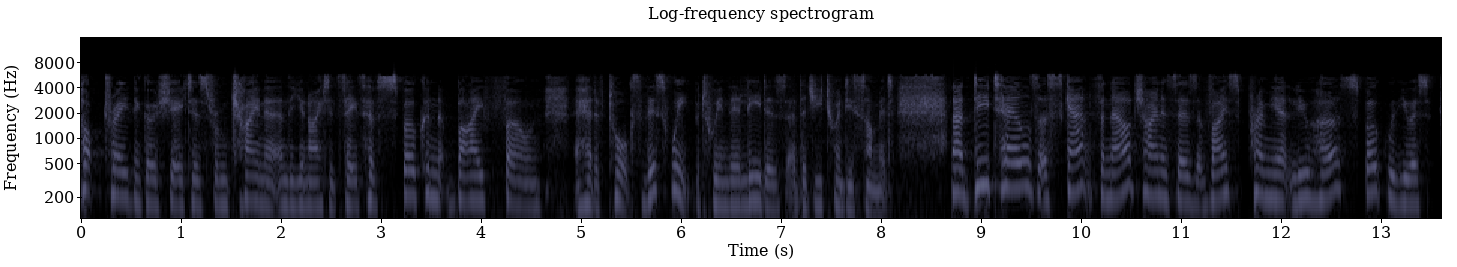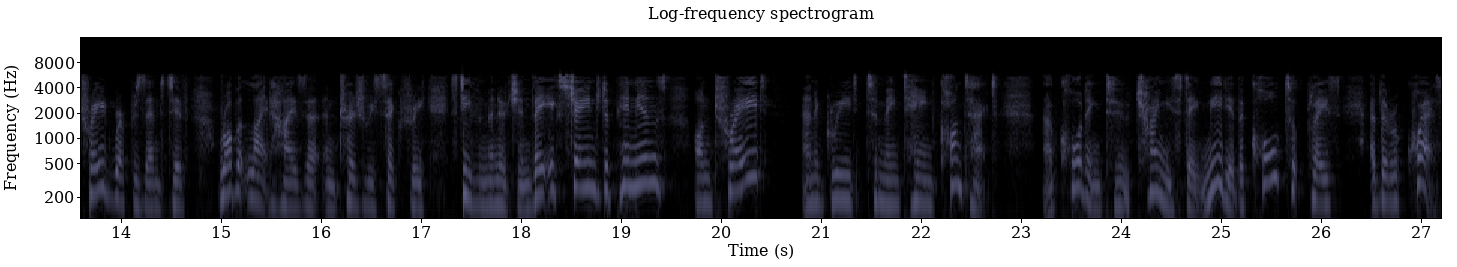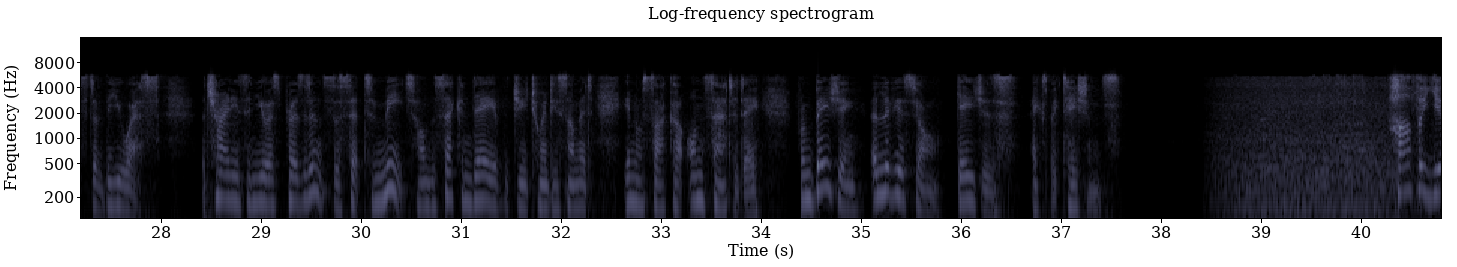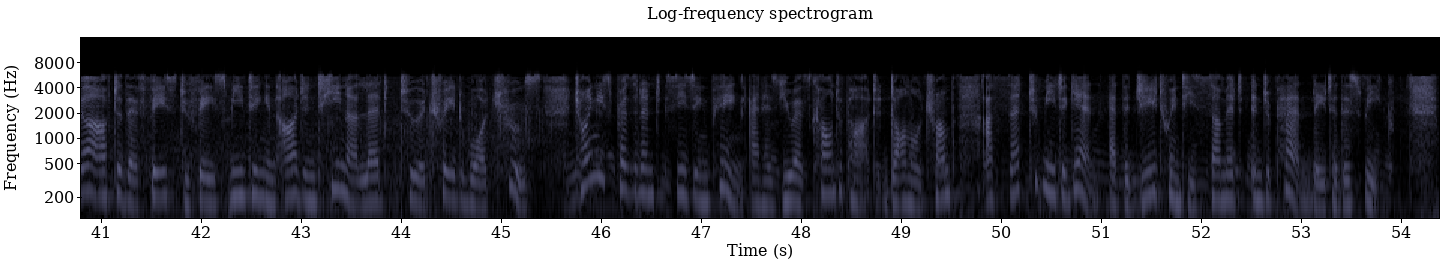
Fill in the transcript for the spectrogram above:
Top trade negotiators from China and the United States have spoken by phone ahead of talks this week between their leaders at the G20 summit. Now, details are scant for now. China says Vice Premier Liu He spoke with U.S. Trade Representative Robert Lighthizer and Treasury Secretary Steven Mnuchin. They exchanged opinions on trade and agreed to maintain contact. According to Chinese state media, the call took place at the request of the U.S. The Chinese and U.S. presidents are set to meet on the second day of the G20 summit in Osaka on Saturday. From Beijing, Olivia Siong gauges expectations. Half a year after their face-to-face -face meeting in Argentina led to a trade war truce, Chinese President Xi Jinping and his U.S. counterpart Donald Trump are set to meet again at the G20 summit in Japan later this week.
